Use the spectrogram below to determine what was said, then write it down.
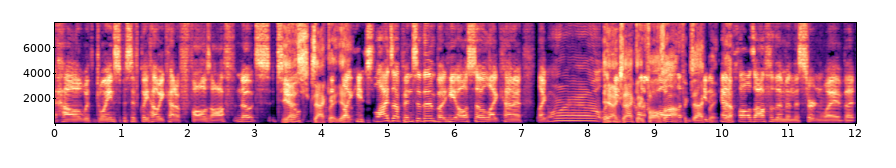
how with Duane specifically how he kind of falls off notes too. Yes, exactly. Yeah. Like he slides up into them, but he also like kind of like, like yeah, exactly falls off. Exactly. He kind of falls off of them in this certain way, but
